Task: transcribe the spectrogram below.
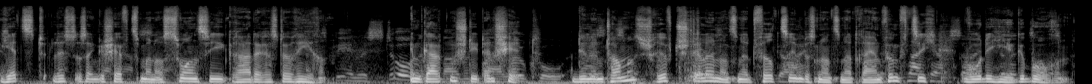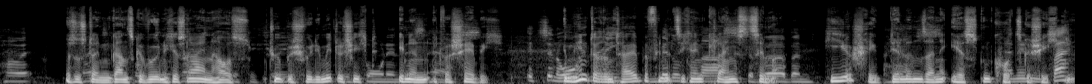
Jetzt lässt es ein Geschäftsmann aus Swansea gerade restaurieren. Im Garten steht ein Schild. Dylan Thomas, Schriftsteller 1914 bis 1953, wurde hier geboren. Es ist ein ganz gewöhnliches Reihenhaus, typisch für die Mittelschicht, innen etwas schäbig. Im hinteren Teil befindet sich ein kleines Zimmer. Hier schrieb Dylan seine ersten Kurzgeschichten.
